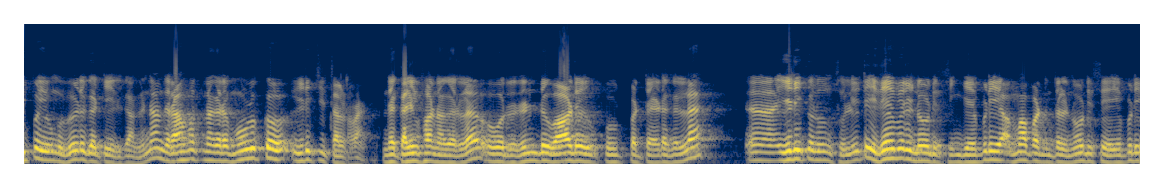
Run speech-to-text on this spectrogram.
இப்போ இவங்க வீடு கட்டியிருக்காங்கன்னா அந்த ராமத் நகரை முழுக்க இடித்து தள்ளுறாங்க. இந்த கலிஃபா நகரில் ஒரு ரெண்டு வார்டுக்கு உட்பட்ட இடங்களில் இடிக்கணும்னு சொல்லிட்டு இதேமாரி நோட்டீஸ் இங்கே எப்படி அம்மாப்பட்டினத்தில் நோட்டீஸ் எப்படி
